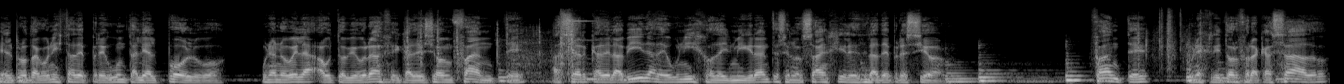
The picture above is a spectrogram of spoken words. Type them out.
el protagonista de Pregúntale al polvo, una novela autobiográfica de John Fante acerca de la vida de un hijo de inmigrantes en Los Ángeles de la Depresión. Fante, un escritor fracasado,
